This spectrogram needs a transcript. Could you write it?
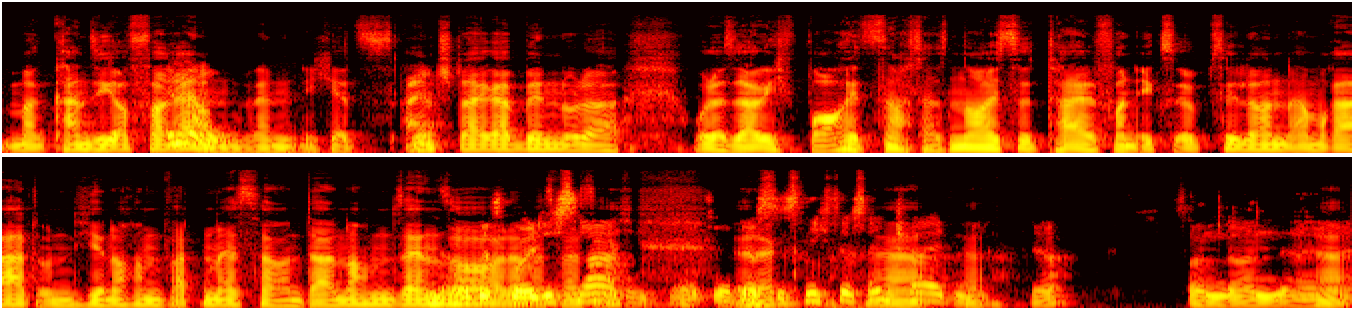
man kann sich auch verrennen, Genau. wenn ich jetzt Einsteiger bin oder, oder sage, ich brauche jetzt noch das neueste Teil von XY am Rad und hier noch ein Wattmesser und da noch ein Sensor. Genau, das wollte ich sagen. ich. Also Ja, das da- ist nicht das ja, Entscheidende, ja, sondern äh, Ja.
